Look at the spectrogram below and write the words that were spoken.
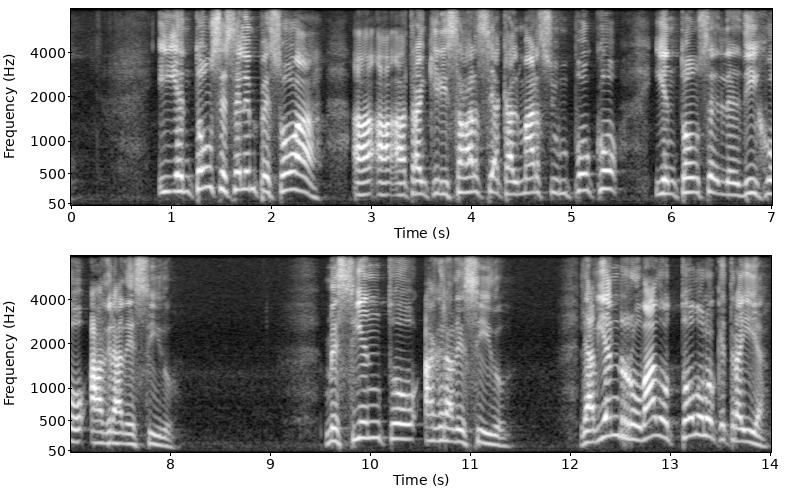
Y entonces él empezó a, tranquilizarse, a calmarse un poco y entonces le dijo agradecido. Me siento agradecido. Le habían robado todo lo que traía.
